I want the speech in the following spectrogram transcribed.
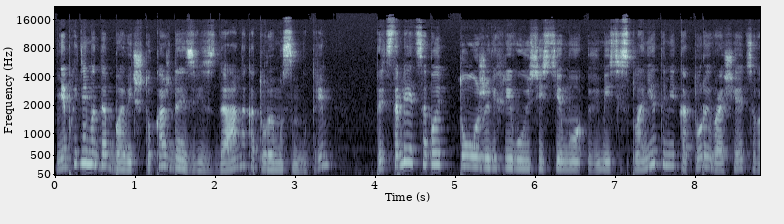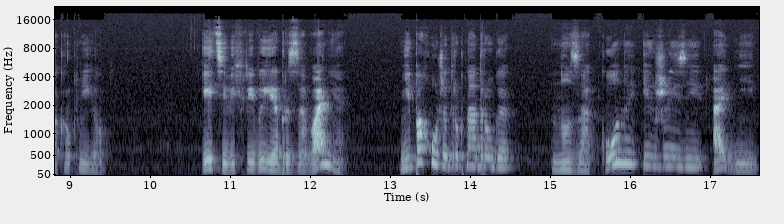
Необходимо добавить, что каждая звезда, на которую мы смотрим, представляет собой тоже вихревую систему вместе с планетами, которые вращаются вокруг нее. Эти вихревые образования не похожи друг на друга, но законы их жизни одни.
